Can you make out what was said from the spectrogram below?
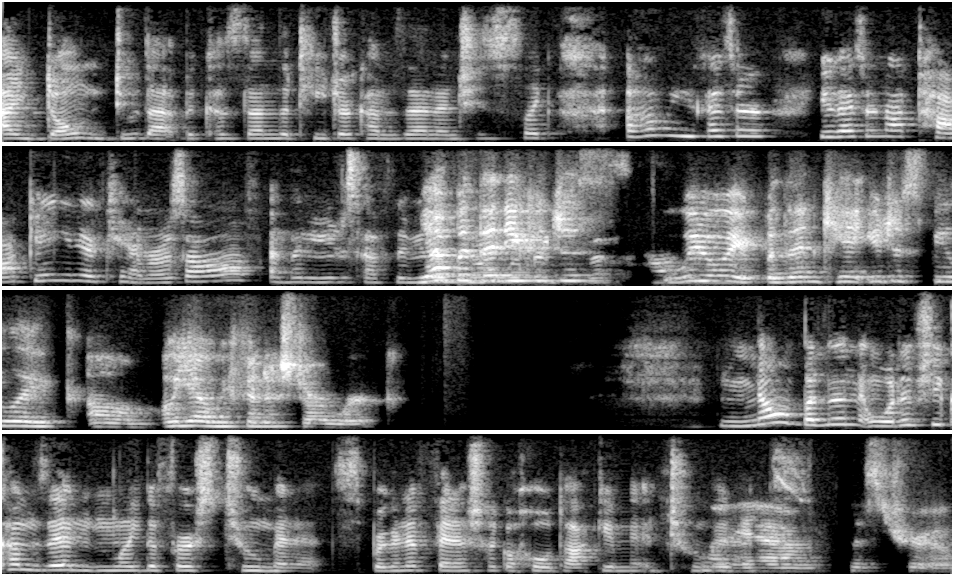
I don't do that because then the teacher comes in and she's just like, oh, you guys are you guys are not talking and your camera's off, and then you just have to be Yeah, like, but "No, then you could just wait, wait, wait, but then can't you just be like, um, oh yeah, we finished our work. No, but then what if she comes in in like the first two minutes? We're gonna finish like a whole document in two Oh minutes. yeah, that's true.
